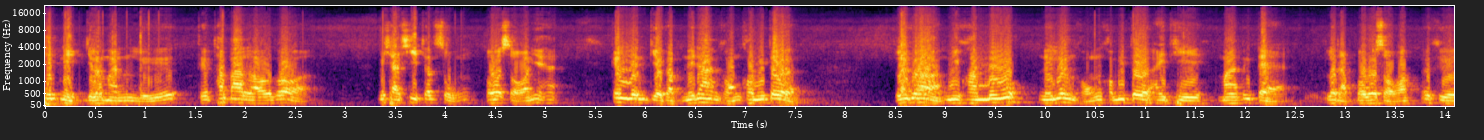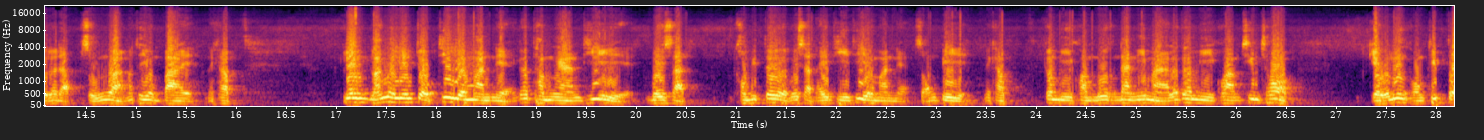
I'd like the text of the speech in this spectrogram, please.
เทคนิคเยอรมัน หรือถ้าบ้านเราก็วิชาชีพชั้นสูงปวสเนี่ยฮะก็เรียนเกี่ยวกับในด้านของคอมพิวเตอร์ แล้วก็มีความรู้ในเรื่องของคอมพิวเตอร์ไอทีมาตั้งแต่ระดับปวส ก็คือระดับสูงกว่ามัธยมปลายนะครับเรียนหลังจากเรียนจบที่เยอรมันเนี่ยก็ทำงานที่บริษัทคอมพิวเตอร์บริษัทไอทีที่เยอรมันเนี่ยสองปีนะครับก็มีความรู้ทางด้านนี้มา แล้วก็มีความชื่นชอบ เกี่ยวกับเรื่องของคริปโต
